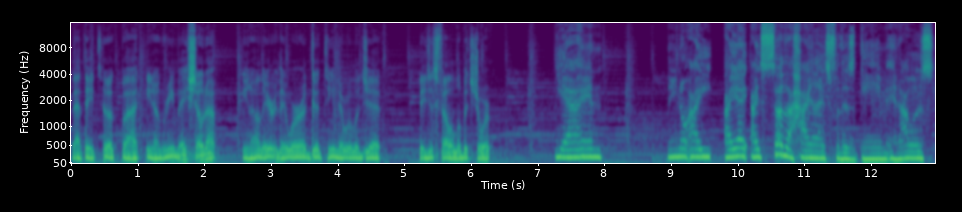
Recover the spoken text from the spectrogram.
that they took. But you know, Green Bay showed up. You know, they they were a good team. They were legit. They just fell a little bit short. Yeah, and you know, I I I saw the highlights for this game, and I was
